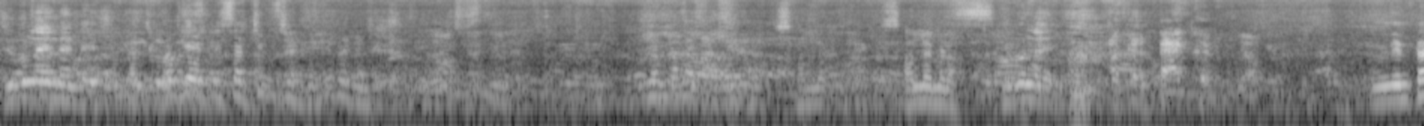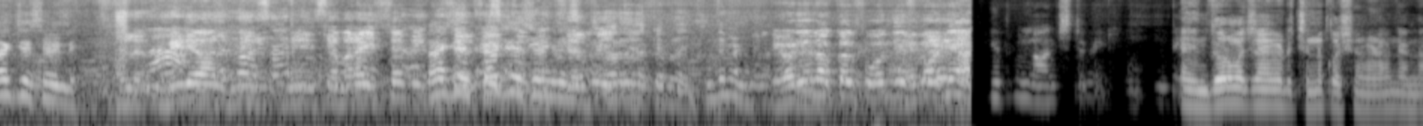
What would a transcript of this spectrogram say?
ట్రిపుల్ నైన్ అండి. ఓకే సార్ చూపించండి చూపించండి సర్లే మేడం. నైన్ ప్యాక్ చేసేయండి. నేను దూరం వచ్చినా కూడా చిన్న క్వశ్చన్ మేడం. నిన్న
